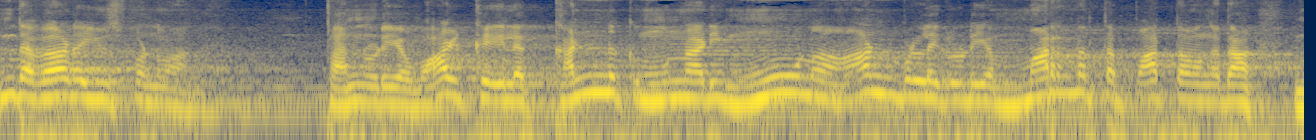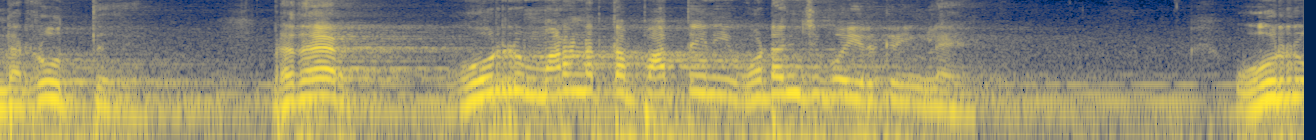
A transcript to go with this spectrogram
இந்த வேர்டை யூஸ் பண்ணுவாங்க. தன்னுடைய வாழ்க்கையில் கண்ணுக்கு முன்னாடி மூணு ஆண் பிள்ளைகளுடைய மரணத்தை பார்த்தவங்க தான் இந்த ரூத்து. பிரதர் ஒரு மரணத்தை பார்த்து நீ உடஞ்சு போயிருக்கிறீங்களே. ஒரு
